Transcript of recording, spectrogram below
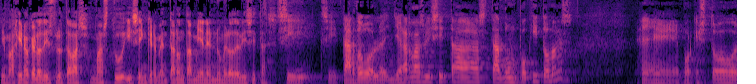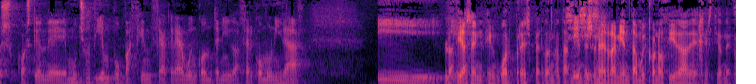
Imagino que lo disfrutabas más tú y se incrementaron también el número de visitas. Sí, sí, tardó en llegar las visitas, tardó un poquito más, eh, porque esto es cuestión de mucho tiempo, paciencia, crear buen contenido, hacer comunidad y Lo y- hacías en, en WordPress, perdona, también. Sí, sí, es una sí. herramienta muy conocida de gestión de sí,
